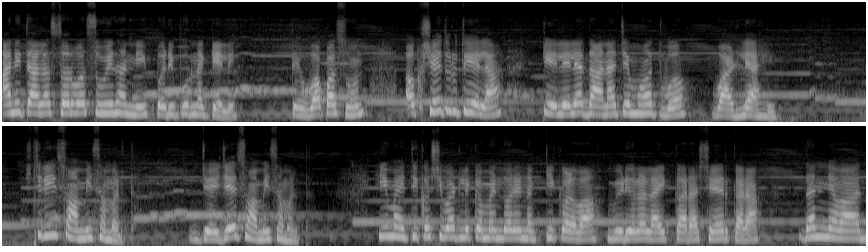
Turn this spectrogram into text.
आणि त्याला सर्व सुविधांनी परिपूर्ण केले. तेव्हापासून अक्षय तृतीयेला केलेल्या दानाचे महत्त्व वाढले आहे. श्री स्वामी समर्थ. जय जय स्वामी समर्थ. ही माहिती कशी वाटली कमेंटद्वारे नक्की कळवा. व्हिडिओला लाईक करा शेअर करा. धन्यवाद.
